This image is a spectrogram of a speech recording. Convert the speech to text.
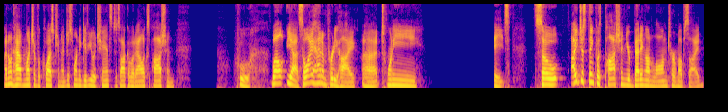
I don't have much of a question. I just want to give you a chance to talk about Alex Pashin. Whew. Well, yeah. So I had him pretty high, uh, twenty eight. So I just think with Pashin, you're betting on long term upside,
